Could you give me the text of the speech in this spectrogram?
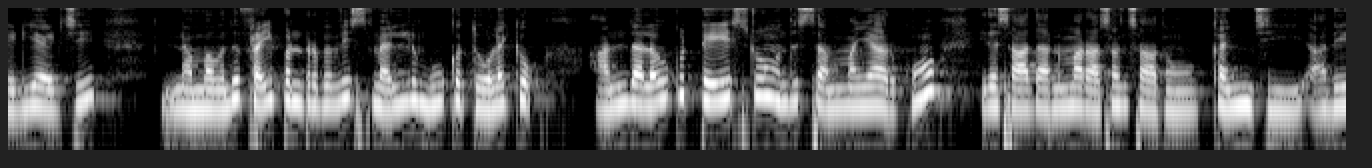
ரெடி ஆகிடுச்சு நம்ம வந்து ஃப்ரை பண்ணுறப்பவே ஸ்மெல்லு மூக்கை துளைக்கும் அந்த அளவுக்கு டேஸ்ட்டும் வந்து செம்மையாக இருக்கும். இதை சாதாரணமாக ரசம் சாதம் கஞ்சி அதே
